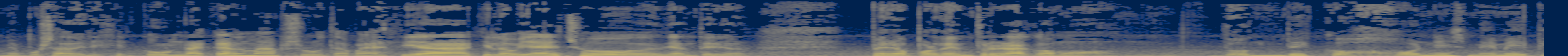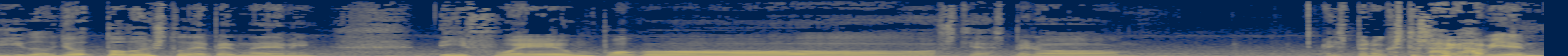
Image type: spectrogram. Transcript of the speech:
me puse a dirigir con una calma absoluta. Parecía que lo había hecho el día anterior. Pero por dentro era como, ¿dónde cojones me he metido? Yo, todo esto depende de mí. Y fue un poco, hostia, espero espero que esto salga bien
